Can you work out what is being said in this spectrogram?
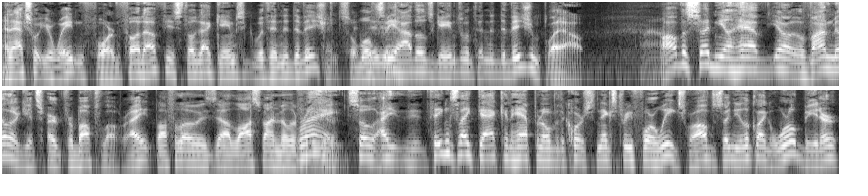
and that's what you're waiting for. And Philadelphia's still got games within the division, so we'll see how those games within the division play out. All of a sudden, you'll have you know Von Miller gets hurt for Buffalo, right? Buffalo is uh, lost Von Miller for the year. Right. So I things like that can happen over the course of the next three four weeks, where all of a sudden you look like a world beater.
